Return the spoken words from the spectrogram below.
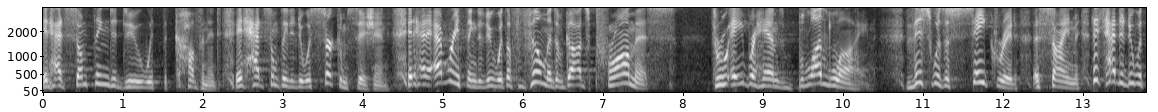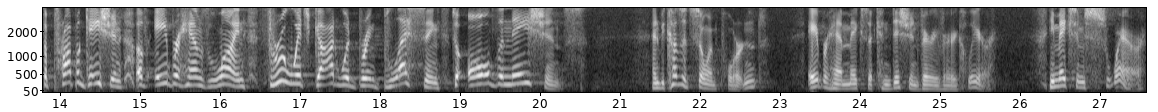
It had something to do with the covenant. It had something to do with circumcision. It had everything to do with the fulfillment of God's promise through Abraham's bloodline. This was a sacred assignment. This had to do with the propagation of Abraham's line through which God would bring blessing to all the nations. And because it's so important, Abraham makes a condition very, very clear. He makes him swear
